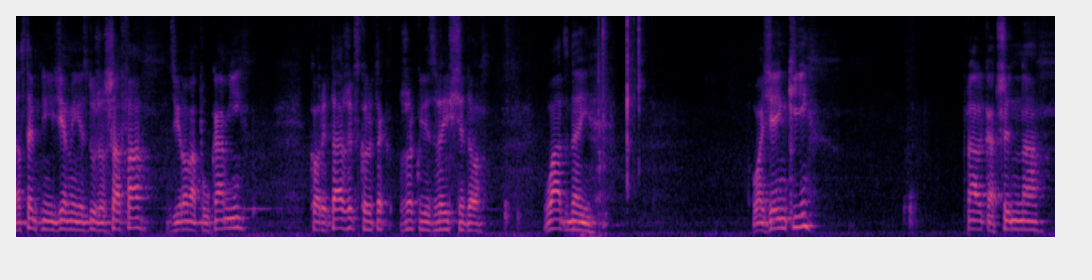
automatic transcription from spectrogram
Następnie idziemy, jest duża szafa z wieloma półkami. Korytarzyk, z korytarzyku jest wejście do ładnej łazienki. Pralka czynna.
